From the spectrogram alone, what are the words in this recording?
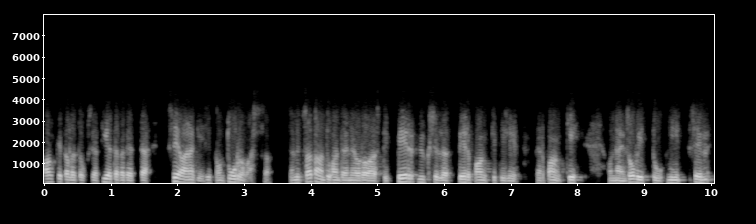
pankkitalletuksia, tietävät, että se ainakin sitten on turvassa. Ja nyt 100 000 euroa asti per yksilö, per pankkitili, per pankki, on näin sovittu, niin sen,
